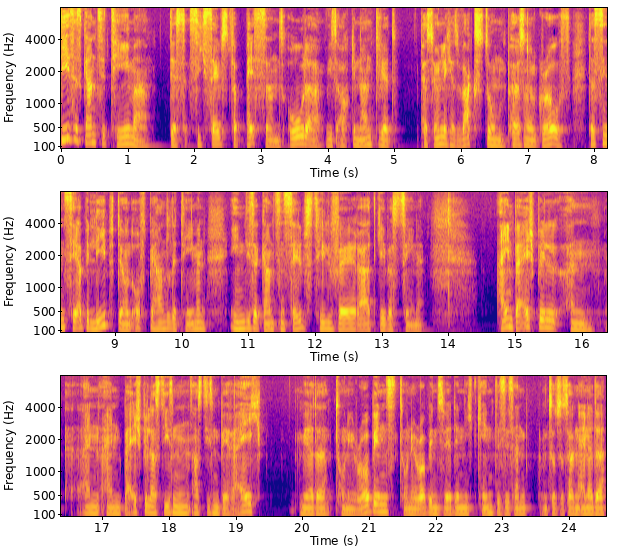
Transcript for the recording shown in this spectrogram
Dieses ganze Thema des sich selbst Verbesserns oder, wie es auch genannt wird, persönliches Wachstum, Personal Growth, das sind sehr beliebte und oft behandelte Themen in dieser ganzen Selbsthilfe-Ratgeberszene. Ein Beispiel, ein, ein, ein Beispiel aus diesem, aus diesem Bereich wäre der Tony Robbins. Tony Robbins, wer den nicht kennt, das ist ein, sozusagen einer der,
